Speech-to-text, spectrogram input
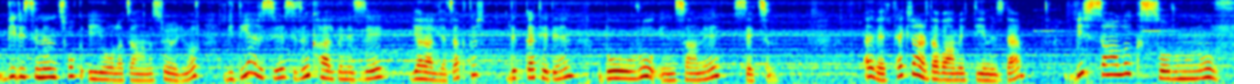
birisinin çok iyi olacağını söylüyor. Bir diğerisi sizin kalbinizi yaralayacaktır. Dikkat edin, doğru insanı seçin. Evet, tekrar devam ettiğimizde bir sağlık sorununuz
